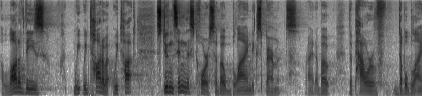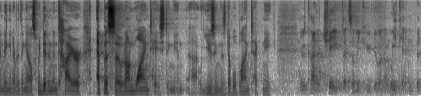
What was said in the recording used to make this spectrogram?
a lot of these, we, we, taught about, we taught students in this course about blind experiments, right? About the power of double blinding and everything else. We did an entire episode on wine tasting and uh, using this double blind technique. It was kind of cheap. That's something you could do on a weekend, but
